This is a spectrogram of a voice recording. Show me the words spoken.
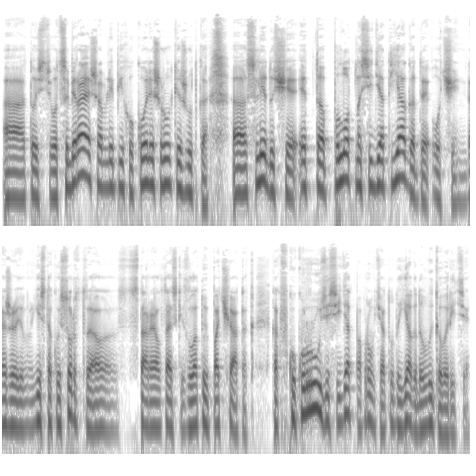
а, то есть вот собираешь облепиху, колешь руки жутко. А, следующее, это плотно сидят ягоды очень. Даже есть такой сорт а, старый алтайский золотой початок. Как в кукурузе сидят, попробуйте оттуда ягоду выковырите.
